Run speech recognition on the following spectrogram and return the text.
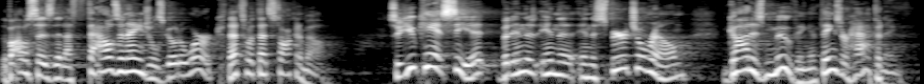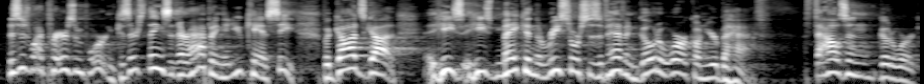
the Bible says that a thousand angels go to work. That's what that's talking about. So you can't see it, but in the, in the, in the spiritual realm, God is moving and things are happening. This is why prayer is important because there's things that are happening that you can't see. But God's got, he's, he's making the resources of heaven go to work on your behalf. A thousand go to work.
